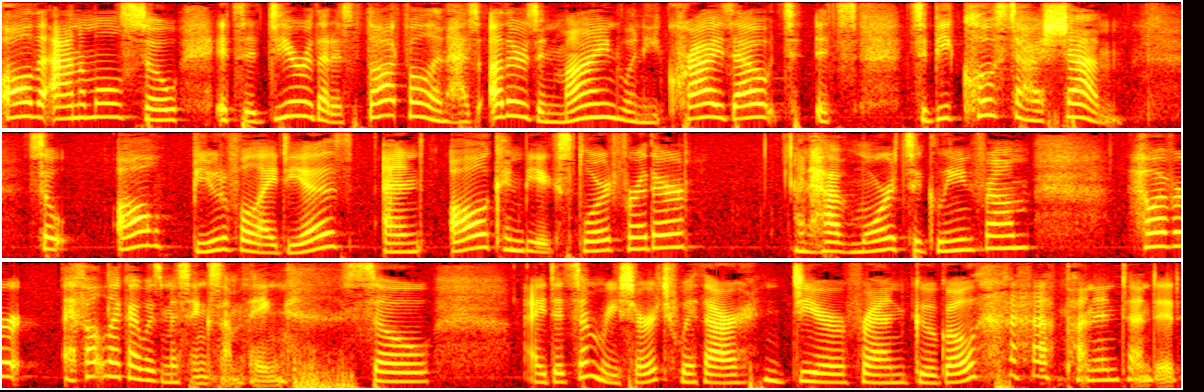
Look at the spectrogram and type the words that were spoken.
all the animals. So it's a deer that is thoughtful and has others in mind when he cries out. It's to be close to Hashem. So, all beautiful ideas and all can be explored further and have more to glean from. However, I felt like I was missing something. So, I did some research with our dear friend Google, pun intended.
